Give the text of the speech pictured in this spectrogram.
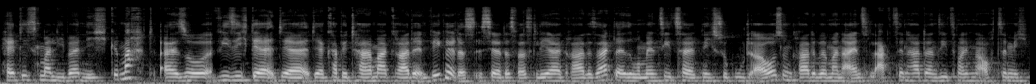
hätte ich es mal lieber nicht gemacht. Also wie sich der, der, der Kapitalmarkt gerade entwickelt, das ist ja das, was Lea gerade sagt. Also im Moment sieht es halt nicht so gut aus. Und gerade wenn man Einzelaktien hat, dann sieht es manchmal auch ziemlich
